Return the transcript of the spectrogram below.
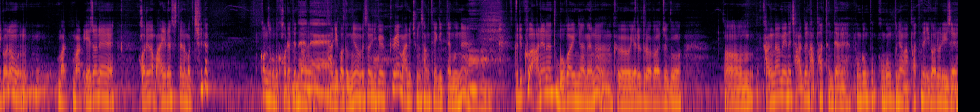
이거는 막, 막 예전에 거래가 많이 됐을 때는 막 700건 정도 거래됐던 네, 네. 달이거든요. 그래서 이게 꽤 많이 준 상태이기 때문에 어. 그리고 그 안에는 또 뭐가 있냐면은 그 예를 들어 가지고 어 강남에 있는 작은 아파트인데 공공 공공 분양 아파트인데 이거를 이제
